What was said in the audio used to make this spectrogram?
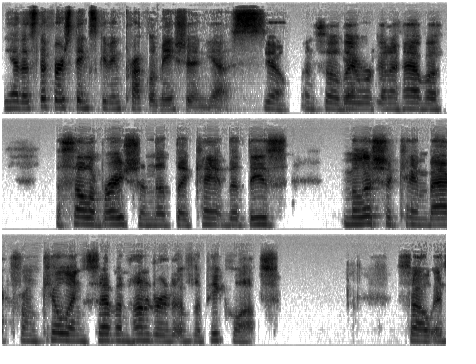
Yeah, that's the first Thanksgiving proclamation. Yes. Yeah, and so they yeah. were going to have a, a celebration that they came that these militia came back from killing 700 of the Pequots. So it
